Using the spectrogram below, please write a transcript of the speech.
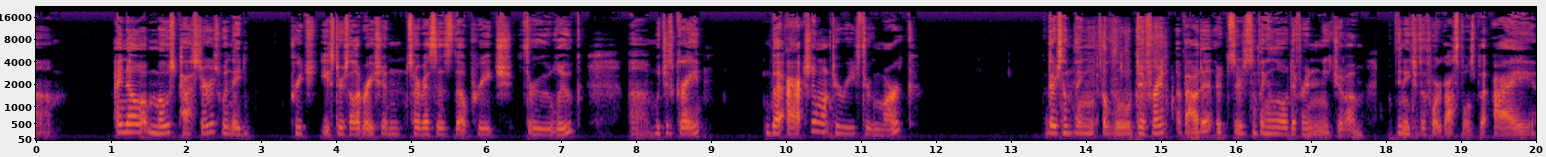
Um, I know most pastors, when they preach Easter celebration services, they'll preach through Luke, um, which is great but I actually want to read through Mark. There's something a little different about it. It's, there's something a little different in each of them, in each of the four gospels, but I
